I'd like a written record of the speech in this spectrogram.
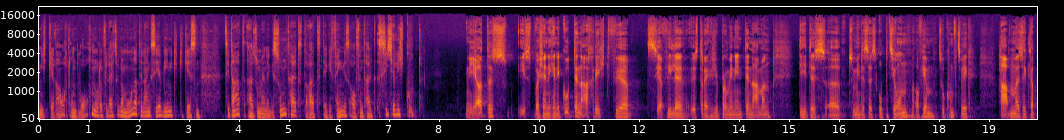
nicht geraucht und Wochen oder vielleicht sogar monatelang sehr wenig gegessen. Zitat, also meiner Gesundheit tat der Gefängnisaufenthalt sicherlich gut. Ja, das ist wahrscheinlich eine gute Nachricht für sehr viele österreichische prominente Namen, die das äh, zumindest als Option auf ihrem Zukunftsweg haben. Also ich glaube,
